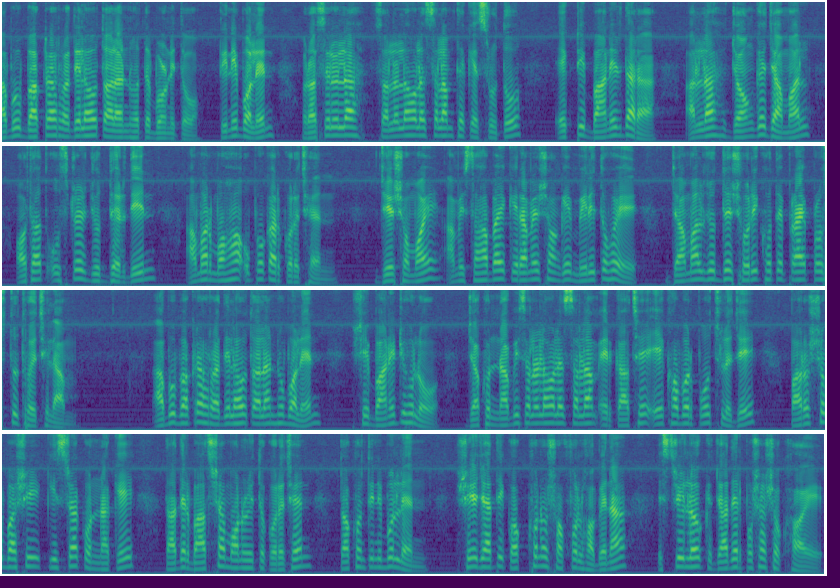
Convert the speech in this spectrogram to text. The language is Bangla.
আবু বাকরাহ রদিল্লাহ তালাহ হতে বর্ণিত। তিনি বলেন, রসুলুল্লাহ সাল্লাহ সাল্লাম থেকে শ্রুত একটি বাণীর দ্বারা আল্লাহ জঙ্গে জামাল অর্থাৎ উস্ট্রের যুদ্ধের দিন আমার মহা উপকার করেছেন। যে সময় আমি সাহাবাই কিরামের সঙ্গে মিলিত হয়ে জামাল যুদ্ধে শরিক হতে প্রায় প্রস্তুত হয়েছিলাম। আবু বাকরাহ রদিল্লাহ তাল্লাহ্ন বলেন, সে বাণীটি হলো, যখন নাবি সাল্লাহ সাল্লাম এর কাছে এ খবর পৌঁছল যে পারস্যবাসী কিসরা কন্যাকে তাদের বাদশাহ মনোনীত করেছেন, তখন তিনি বললেন সে জাতি কখনও সফল হবে না। স্ত্রীলোক যাদের প্রশাসক হয়।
